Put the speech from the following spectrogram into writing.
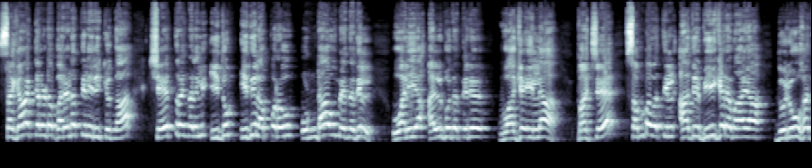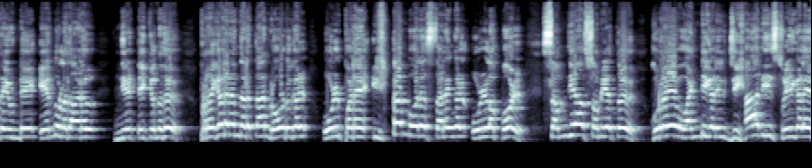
സഖാക്കളുടെ ഭരണത്തിലിരിക്കുന്ന ക്ഷേത്രങ്ങളിൽ ഇതും ഇതിലപ്പുറവും ഉണ്ടാവുമെന്നതിൽ വലിയ അത്ഭുതത്തിന് വകയില്ല. പക്ഷേ സംഭവത്തിൽ അതിഭീകരമായ ദുരൂഹതയുണ്ട് എന്നുള്ളതാണ് ഞെട്ടിക്കുന്നത്. പ്രകടനം നടത്താൻ റോഡുകൾ ഉൾപ്പെടെ ഇഷ്ടം പോലെ സ്ഥലങ്ങൾ ഉള്ളപ്പോൾ സന്ധ്യാസമയത്ത് കുറെ വണ്ടികളിൽ ജിഹാദി സ്ത്രീകളെ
